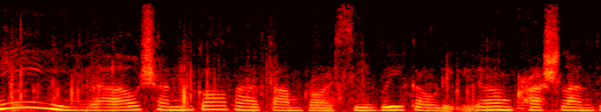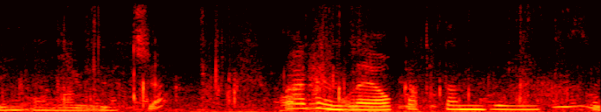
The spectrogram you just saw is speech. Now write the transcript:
นี่แล้วฉันก็มาตามรอยซีรีส์เกาหลีเรื่อง Crash Landing on You นะจ๊ะ มาถึงแล้วกับตันรีแต่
